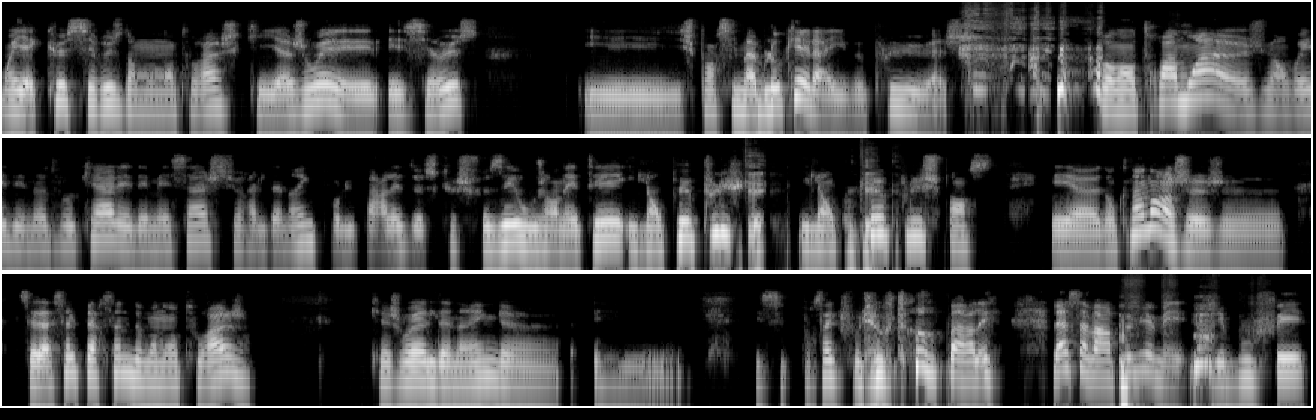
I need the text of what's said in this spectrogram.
Moi, il y a que Cyrus dans mon entourage qui y a joué et, et Cyrus, il, je pense, il m'a bloqué là. Il veut plus. je- Pendant trois mois, euh, je lui ai envoyé des notes vocales et des messages sur Elden Ring pour lui parler de ce que je faisais, où j'en étais. Il en peut plus. Il en Ok. peut plus, je pense. Et euh, donc non, non, je, je... c'est la seule personne de mon entourage qui a joué à Elden Ring euh, et, et c'est pour ça que je voulais autant en parler. Là, ça va un peu mieux, mais j'ai bouffé.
